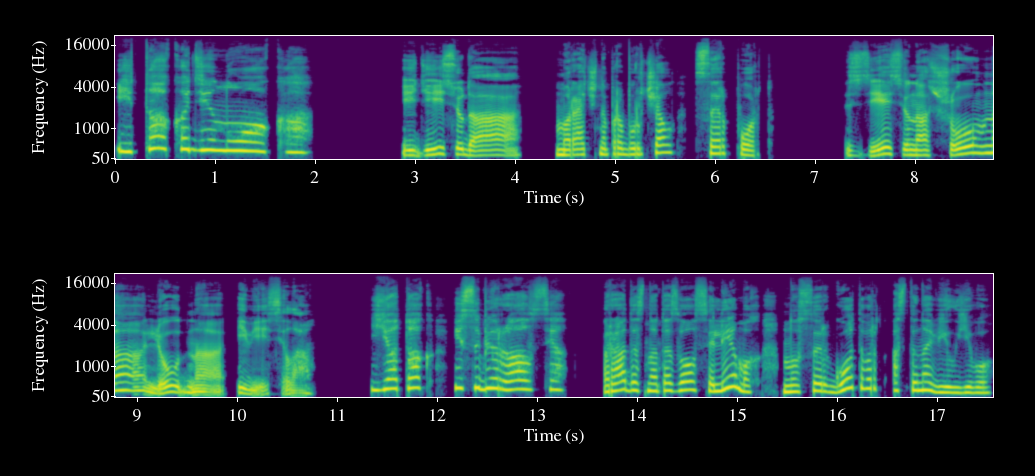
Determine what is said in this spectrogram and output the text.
и так одиноко». «Иди сюда!» — мрачно пробурчал сэр Порт. Здесь у нас шумно, людно и весело». «Я так и собирался», — радостно отозвался Лемах, но сэр Готвард остановил его.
